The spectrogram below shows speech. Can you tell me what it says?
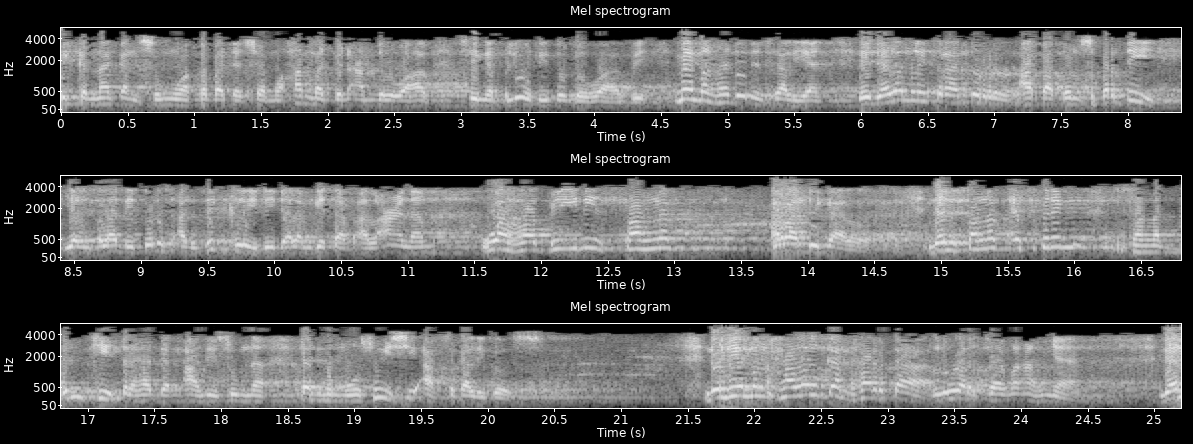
dikenakan semua kepada Syekh Muhammad bin Abdul Wahab sehingga beliau dituduh Wahabi. Memang hadirin sekalian, di dalam literatur apa pun seperti yang telah ditulis Ad-Zikli di dalam kitab Al-Alam, Wahabi ini sangat radikal dan sangat ekstrim, sangat benci terhadap ahli sunnah dan memusuhi syiah sekaligus. Dan dia menghalalkan harta luar jamaahnya dan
